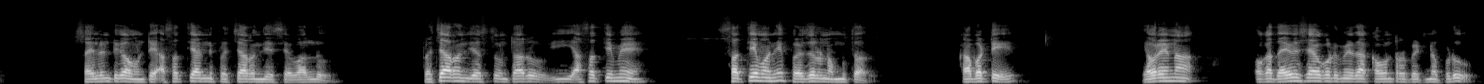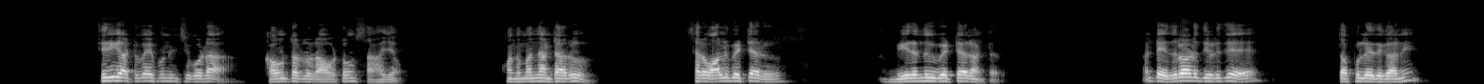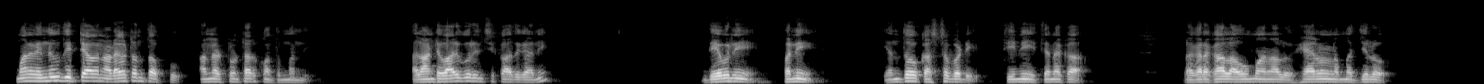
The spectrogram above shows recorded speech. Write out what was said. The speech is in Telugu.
సైలెంట్గా ఉంటే అసత్యాన్ని ప్రచారం చేసే వాళ్ళు ప్రచారం చేస్తుంటారు. ఈ అసత్యమే సత్యమని ప్రజలు నమ్ముతారు. కాబట్టి ఎవరైనా ఒక దైవ సేవకుడి మీద కౌంటర్ పెట్టినప్పుడు తిరిగి అటువైపు నుంచి కూడా కౌంటర్లు రావటం సహజం. కొంతమంది అంటారు సరే వాళ్ళు పెట్టారు మీరెందుకు పెట్టారు? అంటారు. అంటే ఎదురాడు తిడితే తప్పు లేదు కానీ మనం ఎందుకు తిట్టామని అడగటం తప్పు అన్నట్టుంటారు కొంతమంది. అలాంటి వారి గురించి కాదు కానీ దేవుని పని ఎంతో కష్టపడి తిని తినక రకరకాల అవమానాలు హేళనల మధ్యలో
